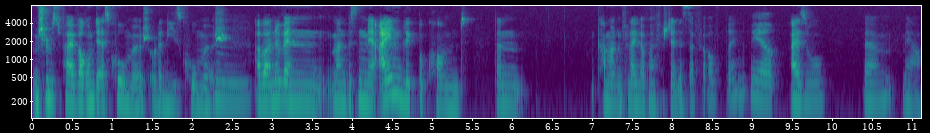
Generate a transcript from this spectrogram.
im schlimmsten Fall, warum der ist komisch oder die ist komisch. Mhm. Aber ne, wenn man ein bisschen mehr Einblick bekommt, dann kann man vielleicht auch mehr Verständnis dafür aufbringen. Ja. Also, ähm, ja,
